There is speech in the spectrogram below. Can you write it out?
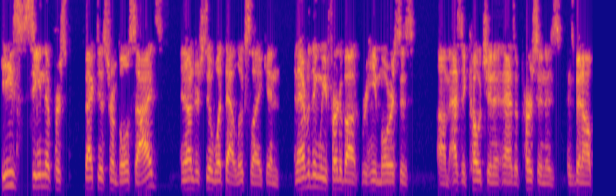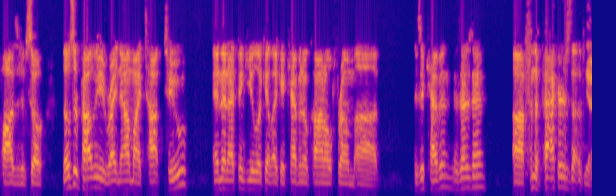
he's seen the perspectives from both sides and understood what that looks like. And and everything we've heard about Raheem Morris is um, as a coach and, and, as a person is, has been all positive. So those are probably right now my top two. And then I think you look at like a Kevin O'Connell from uh, is it Kevin? Is that his name? Uh, from the Packers, the, yeah.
